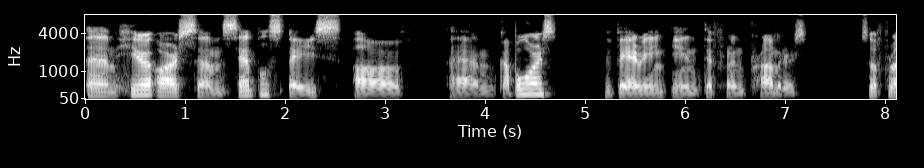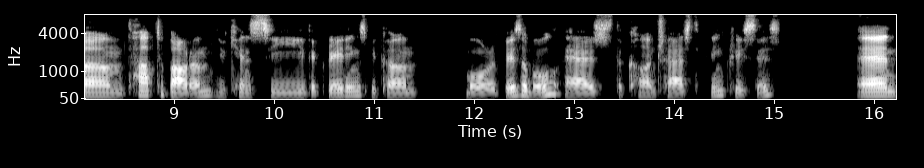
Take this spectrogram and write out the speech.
um, here are some sample space of um, gabors varying in different parameters. So from top to bottom, you can see the gratings become more visible as the contrast increases. And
